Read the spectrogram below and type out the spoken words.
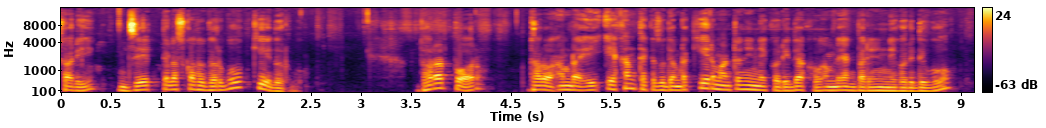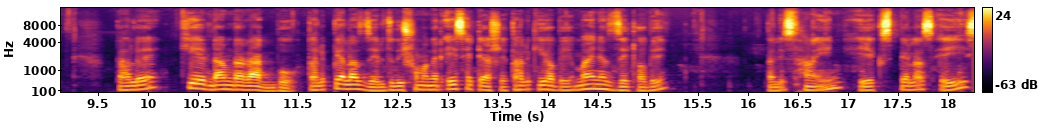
সরি জেড প্লাস কত ধরব? কে ধরব। ধরার পর ধরো আমরা এই এখান থেকে যদি আমরা কে এর মানটা নির্ণয় করি, দেখো আমরা একবারে নির্ণয় করে দিব। তাহলে কে এর আমরা রাখব। তাহলে প্লাস জেড যদি সমানের এই সাইডে আসে, তাহলে কি হবে? মাইনাস জেড হবে। তাহলে sine X plus H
